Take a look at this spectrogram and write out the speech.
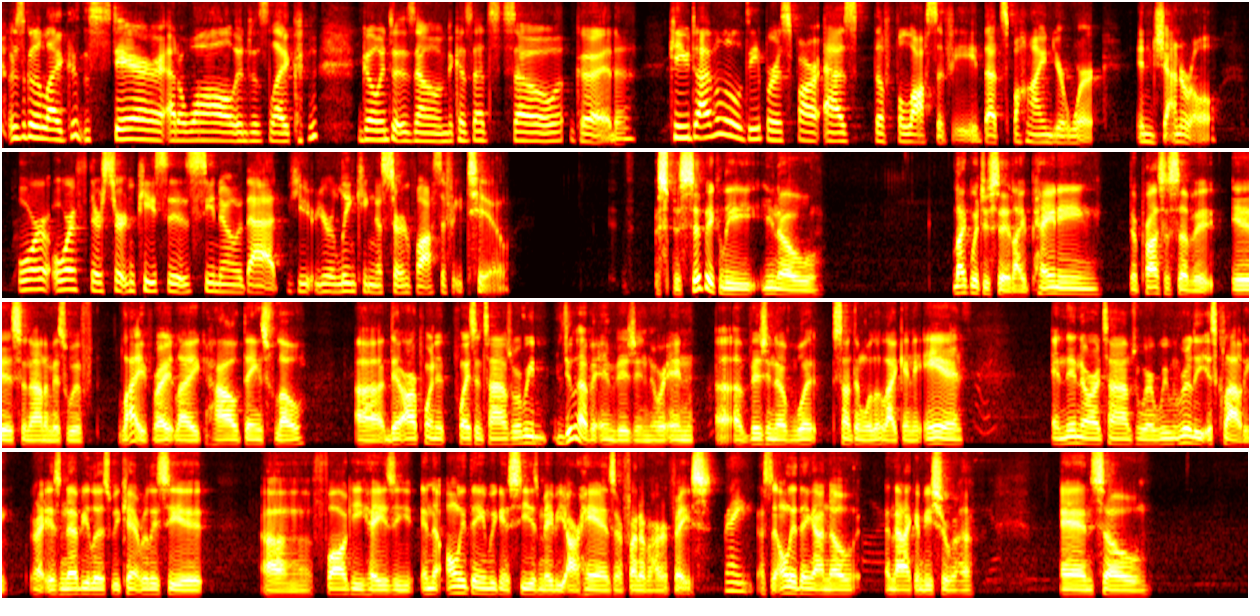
I'm just gonna like stare at a wall and just like go into a zone because that's so good. Can you dive a little deeper as far as the philosophy that's behind your work in general? Or, or if there's certain pieces, you know, that you're linking a certain philosophy to. Specifically, you know, like what you said, like painting, the process of it is synonymous with life, right? Like how things flow. Uh, there are point, points in times where we do have an envision or in uh, a vision of what something will look like in the end. And then there are times where we really, it's cloudy, right? It's nebulous. We can't really see it, uh, foggy, hazy. And the only thing we can see is maybe our hands in front of our face. Right. That's the only thing I know and that I can be sure of. And so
